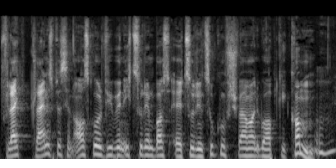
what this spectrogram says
vielleicht ein kleines bisschen ausgeholt, wie bin ich zu den, Boss, äh, zu den Zukunftsschwärmern überhaupt gekommen? Mhm.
